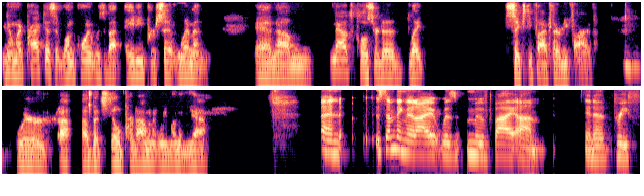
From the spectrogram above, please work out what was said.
you know my practice at one point was about 80% women. And um now it's closer to like 65 35 mm-hmm. where uh, but still predominantly women yeah. And something that i was moved by um in a brief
